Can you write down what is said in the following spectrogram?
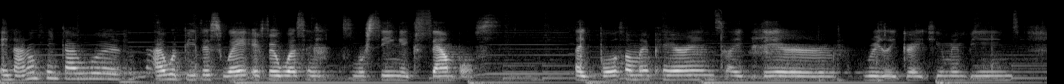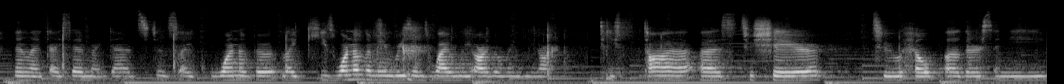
And I don't think I would I would be this way if it wasn't for seeing examples. Like both of my parents, like they're really great human beings. And like I said, my dad's just like one of the like he's one of the main reasons why we are the way we are. He's taught us to share to help others in need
